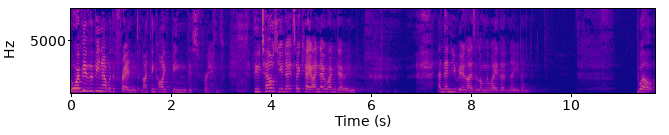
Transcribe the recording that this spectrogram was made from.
Or have you ever been out with a friend, and I think I've been this friend, who tells you, no, it's okay, I know where I'm going. and then you realize along the way that, no, you don't. Well,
